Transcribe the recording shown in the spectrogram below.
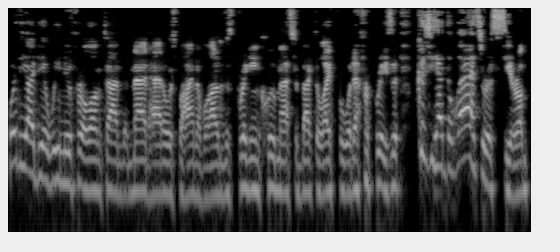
or the idea we knew for a long time that Mad Hatter was behind a lot of this, bringing Cluemaster back to life for whatever reason, because he had the Lazarus serum.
